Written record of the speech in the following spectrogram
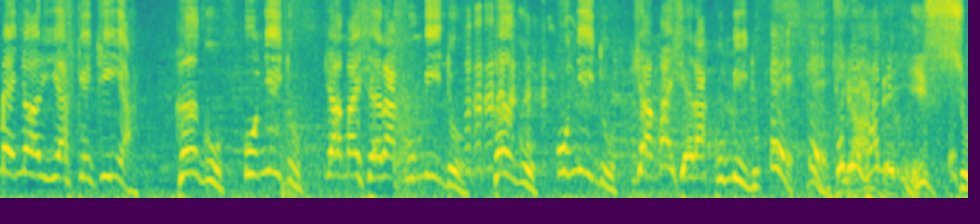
melhor ir as quentinhas. Rango unido jamais será comido. Rango unido jamais será comido. É, é, viu errado. É isso?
